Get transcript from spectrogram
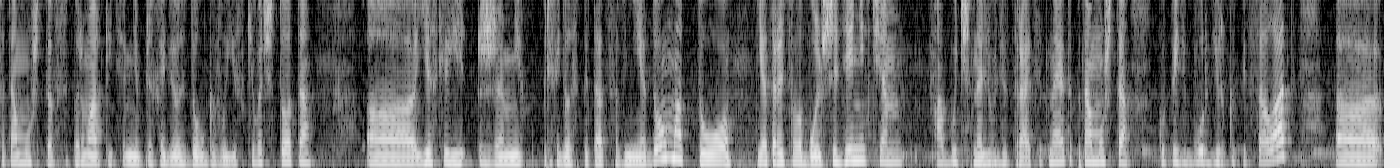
потому что в супермаркете мне приходилось долго выискивать что-то. А, Если же мне приходилось питаться вне дома, то я тратила больше денег, чем обычно люди тратят на это, потому что купить бургер, купить салат, а,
